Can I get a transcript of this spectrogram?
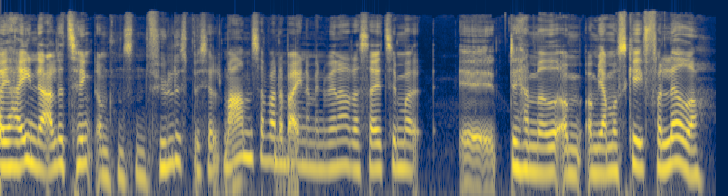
Og jeg har egentlig aldrig tænkt, om den sådan fyldte specielt meget, men så var der bare en af mine venner, der sagde til mig, øh, det her med, om, om jeg måske forlader,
